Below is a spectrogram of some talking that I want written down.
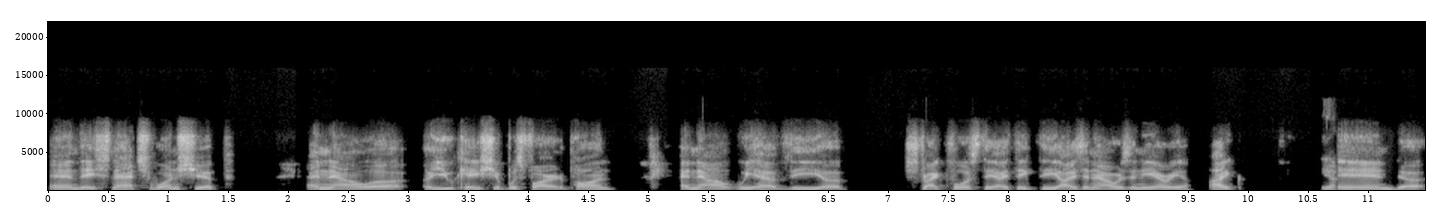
And they snatched one ship, and now uh, a UK ship was fired upon, and now we have the uh, strike force there. I think the Eisenhower's in the area, Ike. Yeah. And uh,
